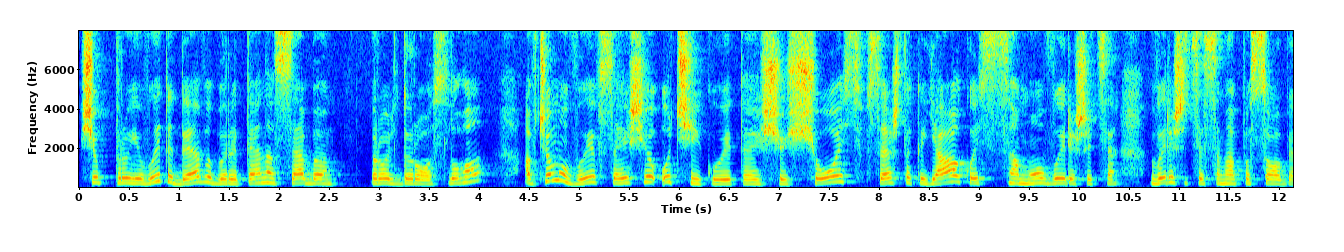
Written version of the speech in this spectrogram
щоб проявити, де ви берете на себе роль дорослого, а в чому ви все ще очікуєте, що щось все ж таки якось само вирішиться, вирішиться саме по собі.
